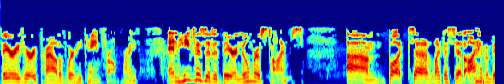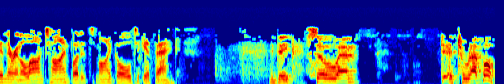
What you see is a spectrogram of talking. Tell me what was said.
very very proud of where he came from, right? And he visited there numerous times. Um, but uh, like I said, I haven't been there in a long time, but it's my goal to get back. Indeed. So um, to wrap up,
